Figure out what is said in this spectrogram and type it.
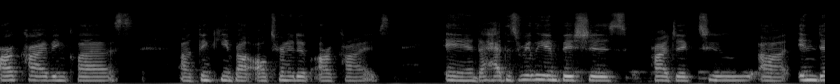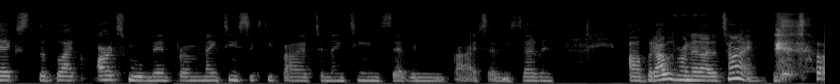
archiving class, uh, thinking about alternative archives. And I had this really ambitious project to uh, index the Black arts movement from 1965 to 1975, 77 uh, but I was running out of time. so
